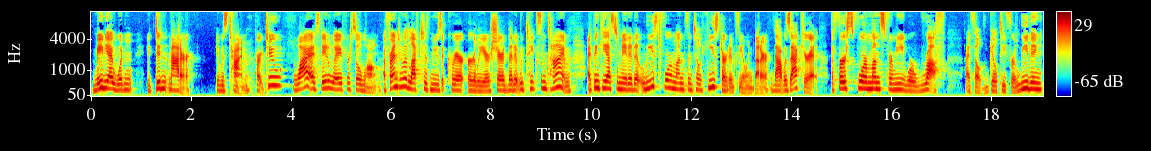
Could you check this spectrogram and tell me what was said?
maybe I wouldn't. It didn't matter. It was time. Part two, why I stayed away for so long. A friend who had left his music career earlier shared that it would take some time. I think he estimated at least four months until he started feeling better. That was accurate. The first four months for me were rough. I felt guilty for leaving,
